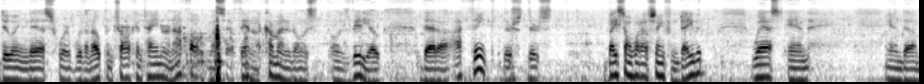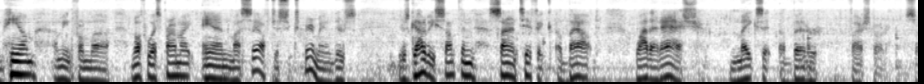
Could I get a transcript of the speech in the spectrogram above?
doing this where, with an open char container, and I thought to myself then, and I commented on his on his video, that uh, I think there's there's based on what I've seen from David West and and um, him, I mean from uh, Northwest Primate and myself, just experimenting. There's there's got to be something scientific about why that ash makes it a better fire starter. So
